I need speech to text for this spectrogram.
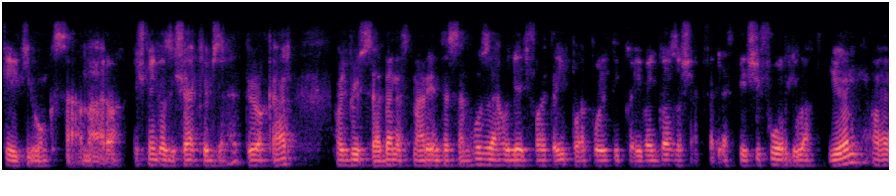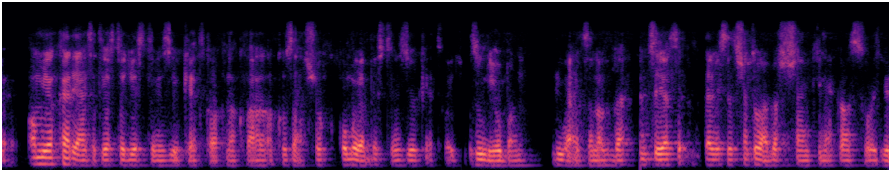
régiónk számára. És még az is elképzelhető akár, hogy Brüsszelben, ezt már én teszem hozzá, hogy egyfajta iparpolitikai vagy gazdaságfejlesztési fordulat jön, ami akár jelenteti azt, hogy ösztönzőket kapnak vállalkozások, komolyabb ösztönzőket, hogy az Unióban ruházzanak be. Nem célja természetesen továbbra senkinek az, hogy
